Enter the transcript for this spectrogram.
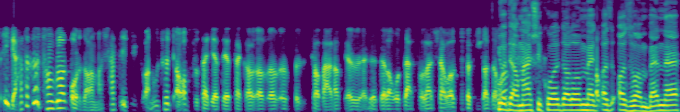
igen, hát a közhangulat borzalmas. Hát így van, úgyhogy abszolút egyetértek a, a, a Csabának ezzel a hozzászólásával, tök igaza van. Jó, de a másik oldalon meg az, az van benne,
